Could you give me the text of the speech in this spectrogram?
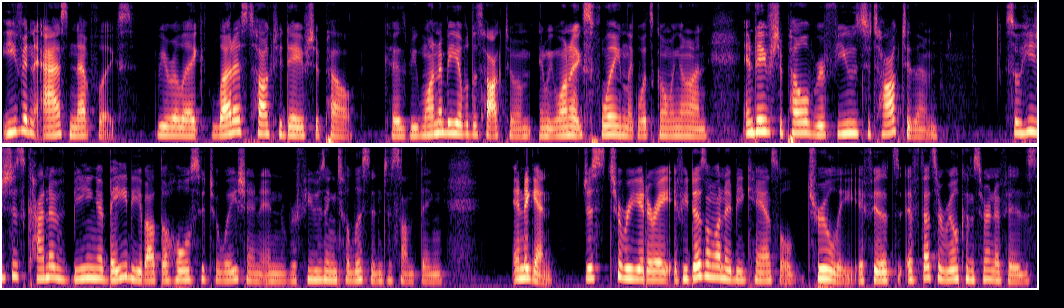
even asked Netflix we were like, let us talk to Dave Chappelle because we want to be able to talk to him and we want to explain like what's going on. And Dave Chappelle refused to talk to them. So he's just kind of being a baby about the whole situation and refusing to listen to something. And again, just to reiterate, if he doesn't want to be canceled, truly, if it's if that's a real concern of his,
